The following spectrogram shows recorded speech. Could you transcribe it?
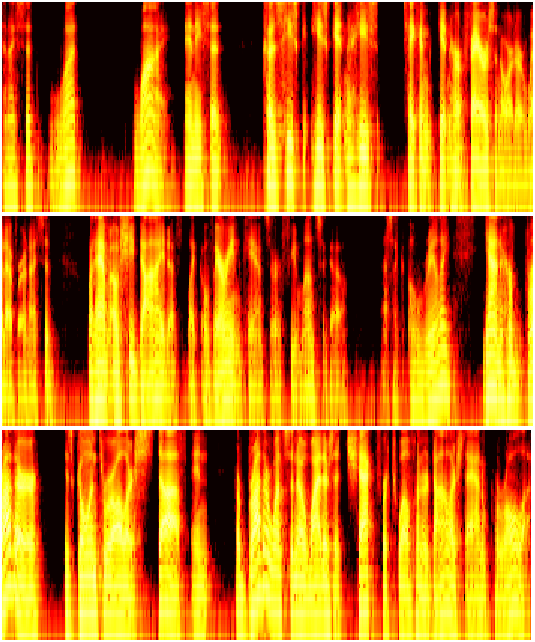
and I said, "What? Why?" And he said, "Because he's he's getting he's taking getting her affairs in order or whatever." And I said what happened? Oh, she died of like ovarian cancer a few months ago. I was like, oh, really? Yeah. And her brother is going through all her stuff. And her brother wants to know why there's a check for $1,200 to Adam Carolla.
